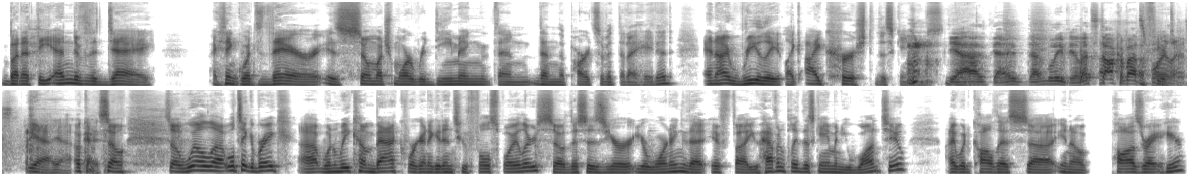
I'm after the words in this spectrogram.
but at the end of the day, I think what's there is so much more redeeming than than the parts of it that I hated. And I really like I cursed this game. yeah I, I believe you let's talk about spoilers yeah, yeah. Okay, so so we'll uh, we'll take a break. Uh, when we come back, we're going to get into full spoilers. So this is your your warning that if uh, you haven't played this game and you want to, I would call this uh, you know pause right here,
